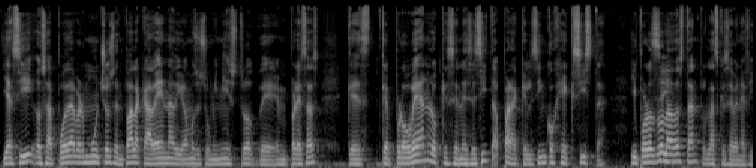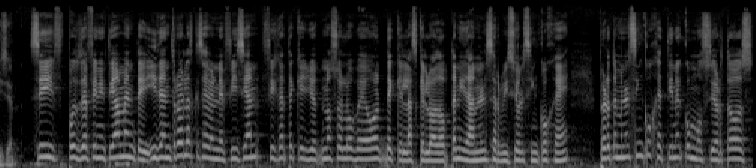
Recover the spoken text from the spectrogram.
Y así, o sea, puede haber muchos en toda la cadena, digamos, de suministro de empresas que, que provean lo que se necesita para que el 5G exista. Y por otro lado están pues las que se benefician. Sí, pues definitivamente. Y dentro de las que se benefician, fíjate que yo no solo veo de que las que lo adoptan y dan el servicio del 5G, pero también el 5G tiene como ciertos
